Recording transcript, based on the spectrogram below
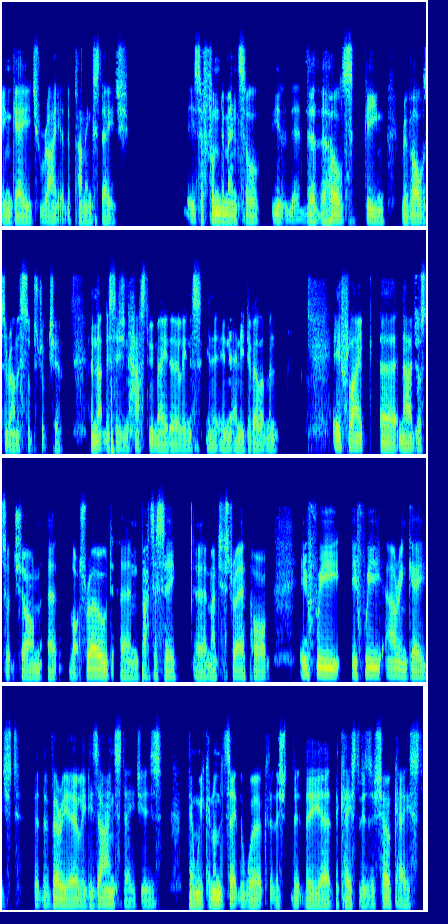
engaged right at the planning stage. It's a fundamental, you know, the, the whole scheme revolves around the substructure. And that decision has to be made early in, in, in any development. If, like uh, Nigel's touched on at Lots Road and Battersea, uh, Manchester Airport, if we if we are engaged at the very early design stages, then we can undertake the work that the the, the, uh, the case studies have showcased,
